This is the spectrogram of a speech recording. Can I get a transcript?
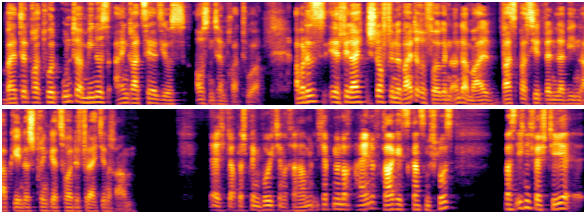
bei Temperaturen unter minus ein Grad Celsius Außentemperatur. Aber das ist äh, vielleicht ein Stoff für eine weitere Folge, ein andermal. Was passiert, wenn Lawinen abgehen? Das springt jetzt heute vielleicht den Rahmen. Ja, ich glaube, das springt wirklich den Rahmen. Ich habe nur noch eine Frage jetzt ganz zum Schluss was ich nicht verstehe,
